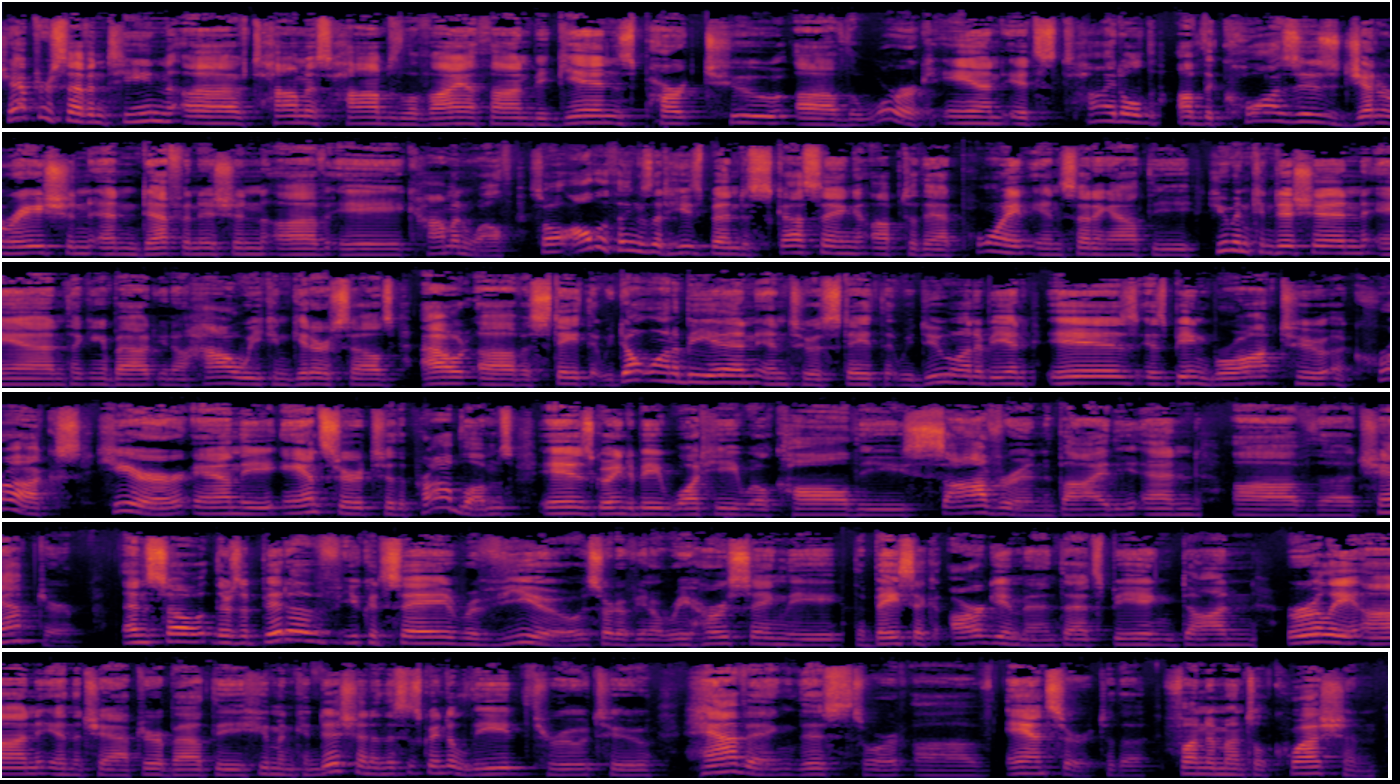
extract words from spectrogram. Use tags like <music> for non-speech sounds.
Chapter 17 of Thomas Hobbes' Leviathan begins part two of the work, and it's titled Of the Causes, Generation, and Definition of a Commonwealth. So, all the things that he's been discussing up to that point in setting out the human condition and thinking about, you know, how we can get ourselves out of a state that we don't want to be in into a state that we do want to be in is, is being brought to a crux here, and the answer answer to the problems is going to be what he will call the sovereign by the end of the chapter. And so there's a bit of, you could say, review, sort of, you know, rehearsing the, the basic argument that's being done early on in the chapter about the human condition. And this is going to lead through to having this sort of answer to the fundamental question.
